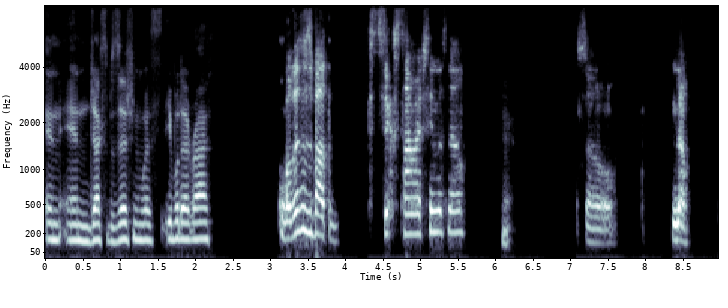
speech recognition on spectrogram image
in in juxtaposition with Evil Dead Rise? Well, this is about the sixth time I've seen this now. Yeah. So, no.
